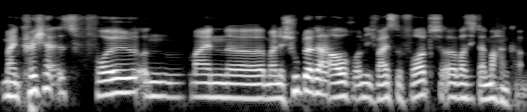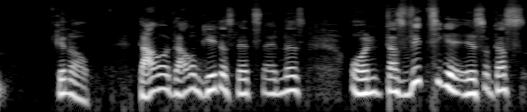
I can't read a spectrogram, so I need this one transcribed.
mein Köcher ist voll und mein, äh, meine Schublade auch und ich weiß sofort, äh, was ich dann machen kann. Genau. Darum, darum geht es letzten Endes. Und das Witzige ist, und das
